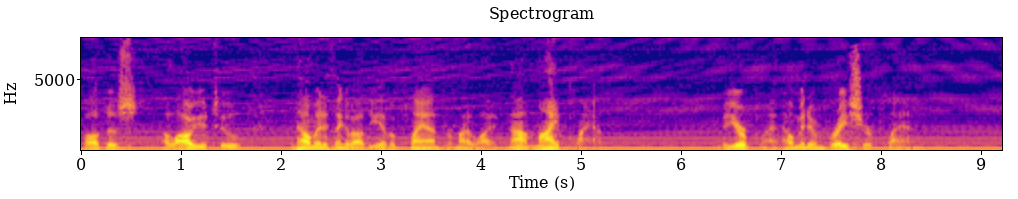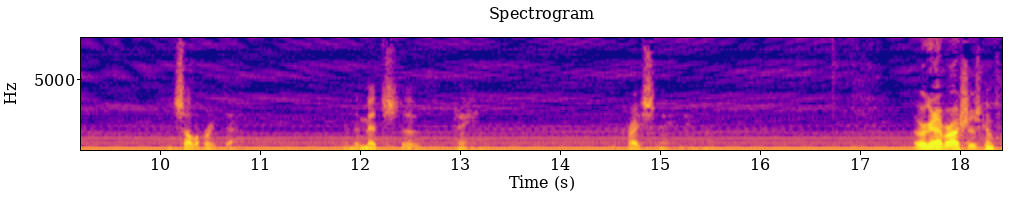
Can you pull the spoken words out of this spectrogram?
If I'll just allow you to, and help me to think about that you have a plan for my life. Not my plan, but your plan. Help me to embrace your plan and celebrate that in the midst of pain. In Christ's name. We're going to have our ushers come forward.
